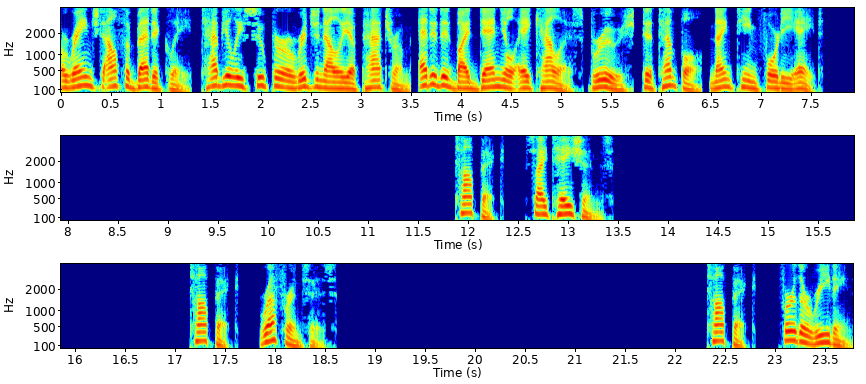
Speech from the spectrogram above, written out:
arranged alphabetically, Tabulae Super Originalia Patrum, edited by Daniel A. Callus Bruges, De Tempel, 1948. Citations References Further reading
